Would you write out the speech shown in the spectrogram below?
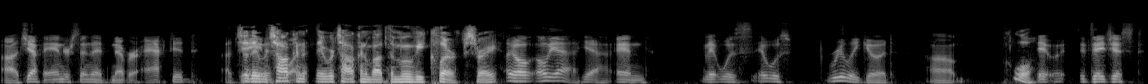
Uh, Jeff Anderson had never acted. So they were talking. life. They were talking about the movie Clerks, right? Oh, oh yeah, yeah, and it was it was really good. Um, Cool. it, it, they just,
